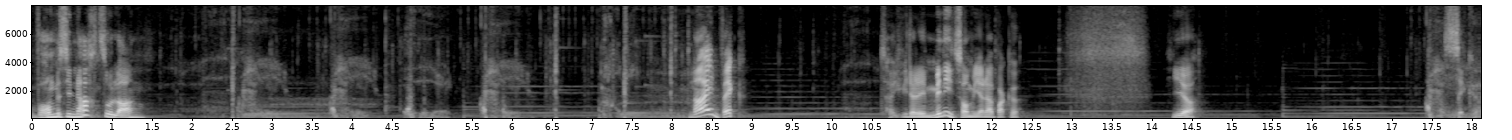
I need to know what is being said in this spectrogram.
Warum ist die Nacht so lang? Nein, weg! Jetzt habe ich wieder den Mini-Zombie an der Backe. Hier. Säcke.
